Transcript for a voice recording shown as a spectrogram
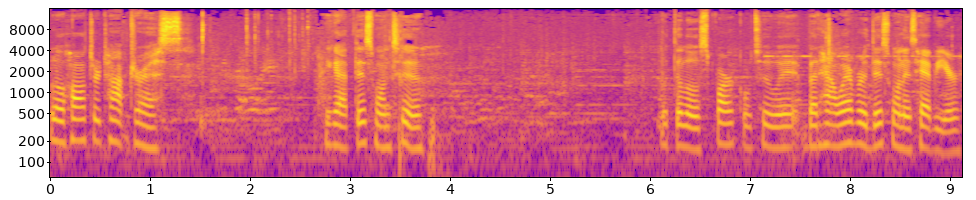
Little halter top dress. You got this one too. with the little sparkle to it. But however, this one is heavier.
